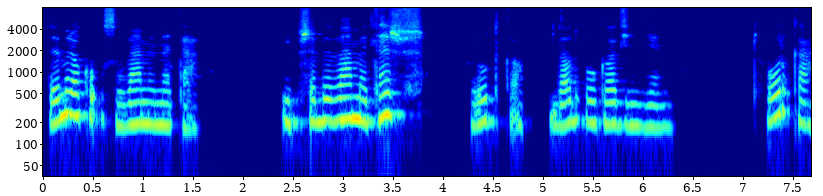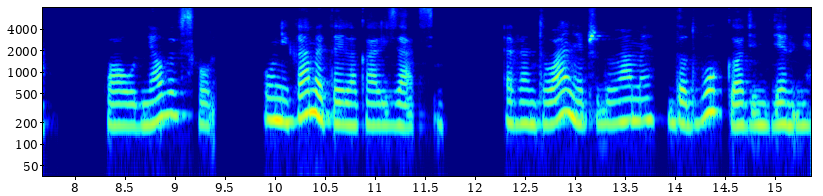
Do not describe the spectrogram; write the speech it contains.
W tym roku usuwamy metal i przebywamy też krótko, do dwóch godzin dziennie. Czwórka, południowy wschód. Unikamy tej lokalizacji Ewentualnie przybywamy do dwóch godzin dziennie.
